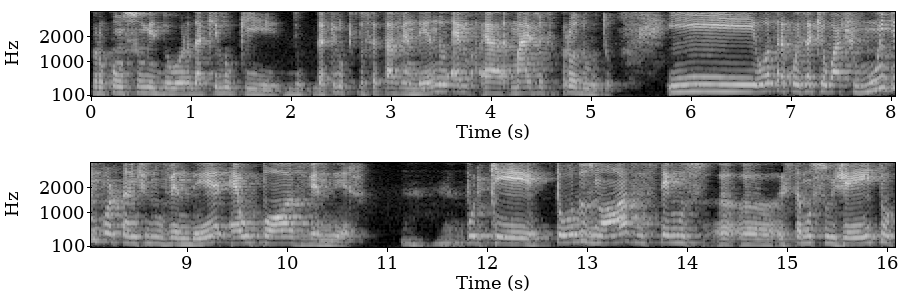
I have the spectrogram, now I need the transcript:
para o consumidor daquilo que, do, daquilo que você está vendendo é, é mais do que produto. E outra coisa que eu acho muito importante no vender é o pós-vender. Uhum. Porque todos nós temos, uh, uh, estamos sujeitos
